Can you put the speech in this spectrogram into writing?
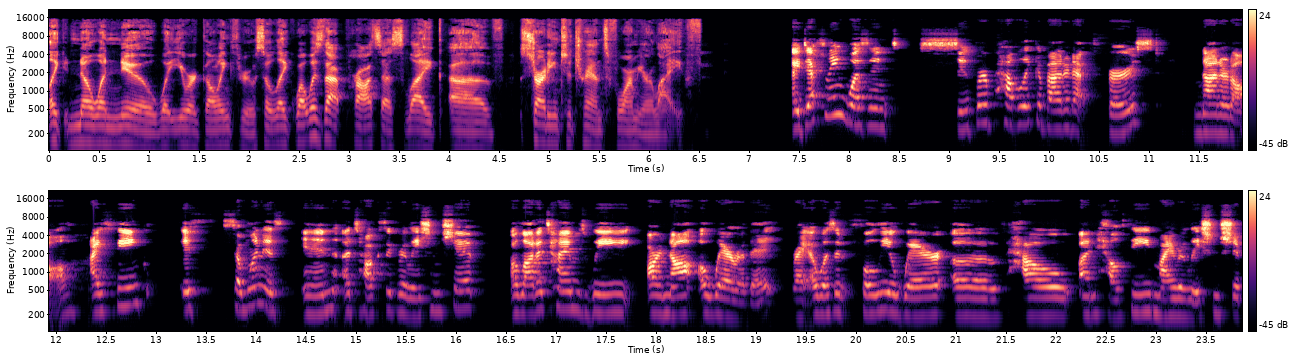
like no one knew what you were going through. So, like, what was that process like of starting to transform your life? I definitely wasn't super public about it at first. Not at all. I think if someone is in a toxic relationship, a lot of times we are not aware of it, right? I wasn't fully aware of how unhealthy my relationship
